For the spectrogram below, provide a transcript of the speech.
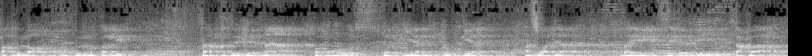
Fathullah Abdul Muttalib Sarang sedayana pengurus Jamiah Rukiah Aswaja. Baik saya dari cabang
